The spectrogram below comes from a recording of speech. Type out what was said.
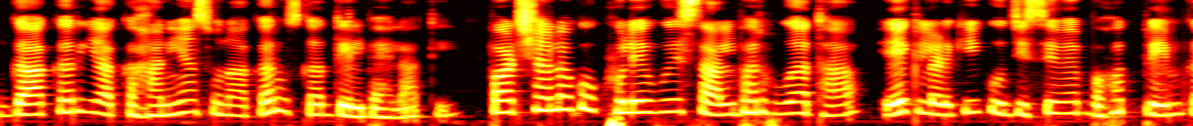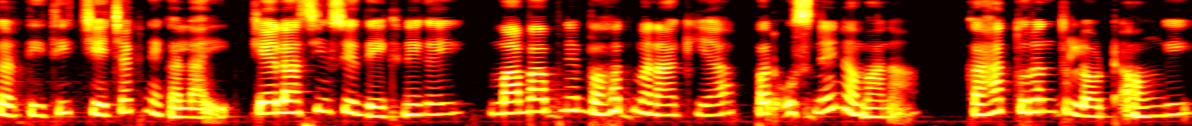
गाकर या कहानियाँ सुनाकर उसका दिल बहलाती। पाठशाला को खुले हुए साल भर हुआ था। एक लड़की को जिससे वह बहुत प्रेम करती थी, चेचक निकल आई। कैलाशी उसे देखने गई। माँ बाप ने बहुत मना किया, पर उसने न माना। कहा, तुरंत लौट आऊँगी।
